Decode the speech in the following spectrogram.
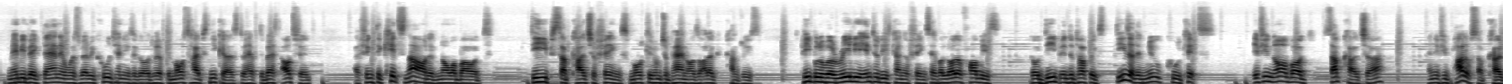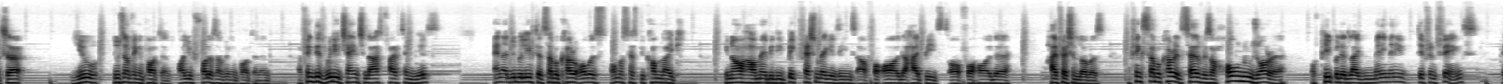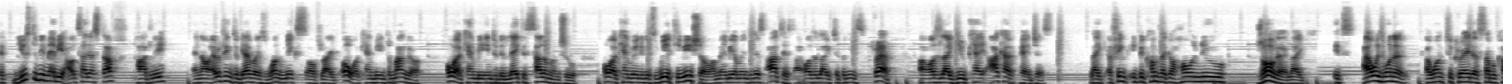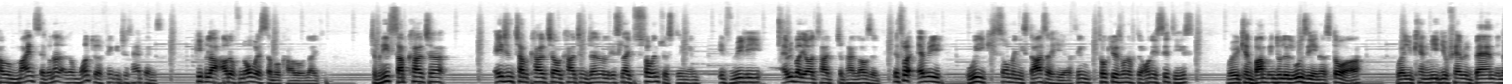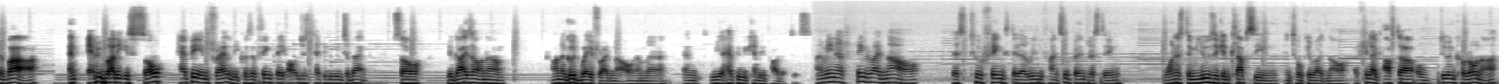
maybe back then it was very cool 10 years ago to have the most hype sneakers, to have the best outfit. I think the kids now that know about deep subculture things, mostly from Japan, also other countries. People who are really into these kind of things, have a lot of hobbies, go deep into topics. These are the new cool kids. If you know about subculture and if you're part of subculture, you do something important or you follow something important. And I think this really changed the last five, ten years. And I do believe that Sabukaru always almost has become like, you know how maybe the big fashion magazines are for all the hype beasts or for all the high fashion lovers. I think Sabukaru itself is a whole new genre of people that like many, many different things that used to be maybe outsider stuff, partly, and now everything together is one mix of like, oh, I can be into manga. Oh, I can be into the latest Salomon shoe. Oh, I can be into this weird TV show. Or maybe I'm into this artist. I also like Japanese trap. I also like UK archive pages. Like, I think it becomes like a whole new genre. Like, it's, I always want to, I want to create a Sabukaru mindset. Or not, I don't want to, I think it just happens. People are out of nowhere Sabukaru. Like, Japanese subculture Asian subculture or culture in general is like so interesting and it's really, everybody outside Japan loves it. That's why every week so many stars are here. I think Tokyo is one of the only cities where you can bump into Lil Uzi in a store, where you can meet your favorite band in a bar and everybody is so happy and friendly because I think they all just happy to be in Japan. So you guys are on a, on a good wave right now and, uh, and we are happy we can be part of this. I mean, I think right now there's two things that I really find super interesting. One is the music and club scene in Tokyo right now. I feel like after or during Corona,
